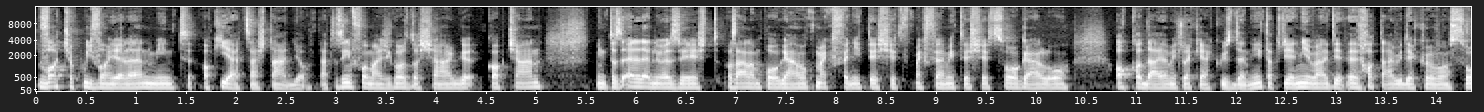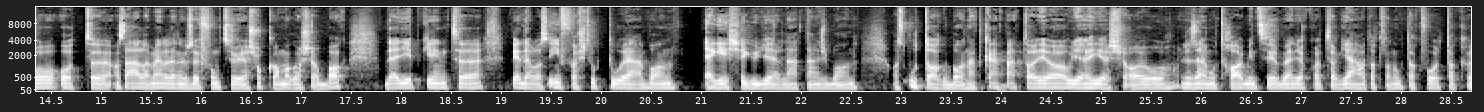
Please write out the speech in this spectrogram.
vagy csak úgy van jelen, mint a kijátszás tárgya. Tehát az informális gazdaság kapcsán, mint az ellenőrzést, az állampolgárok megfenyítését, megfelemítését szolgáló akadály, amit le kell küzdeni. Tehát ugye nyilván egy határvidékről van szó, ott az állam ellenőrző funkciója sokkal magasabbak, de egyébként például az infrastruktúrában egészségügyi ellátásban, az utakban. Hát Kárpátalja ugye híres arról, hogy az elmúlt 30 évben gyakorlatilag járhatatlan utak voltak,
